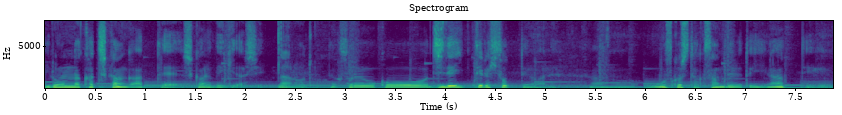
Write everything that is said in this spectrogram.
いろんな価値観があってしかるべきだし。なるほど。だからそれをこう地で言ってる人っていうのはねあのもう少したくさん出るといいなっていう、ま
